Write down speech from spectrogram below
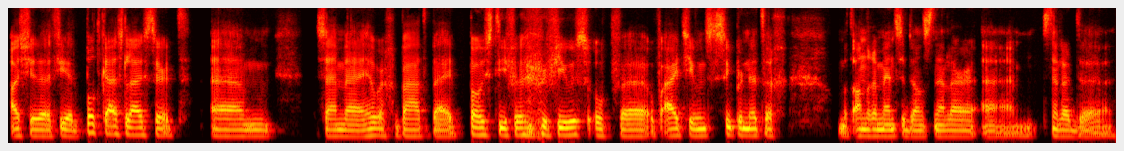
Als je via de podcast luistert, um, zijn wij heel erg gebaat bij positieve reviews op, op iTunes. Super nuttig, omdat andere mensen dan sneller, um, sneller de,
